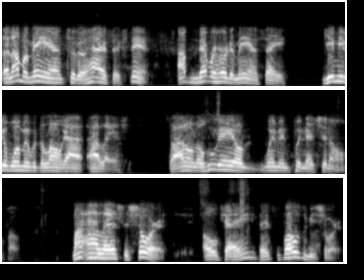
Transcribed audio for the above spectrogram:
and I'm a man to the highest extent. I've never heard a man say, "Give me the woman with the long eye, eyelashes." So I don't know who the hell women putting that shit on for. My eyelash is short. Okay, they're supposed to be short.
